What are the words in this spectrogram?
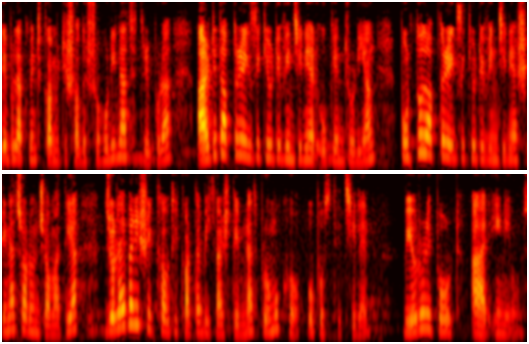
development কমিটির সদস্য হরিনাথ ত্রিপুরা আরটি দপ্তরের এক্সিকিউটিভ ইঞ্জিনিয়ার উকেন্দ্র রিয়াং, পূর্ত দপ্তরের এক্সিকিউটিভ ইঞ্জিনিয়ার সেনাচরণ জমাতিয়া জোলাইবাড়ি শিক্ষা অধিকর্তা বিকাশ দেবনাথ প্রমুখ উপস্থিত ছিলেন। Bureau report, R E news.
